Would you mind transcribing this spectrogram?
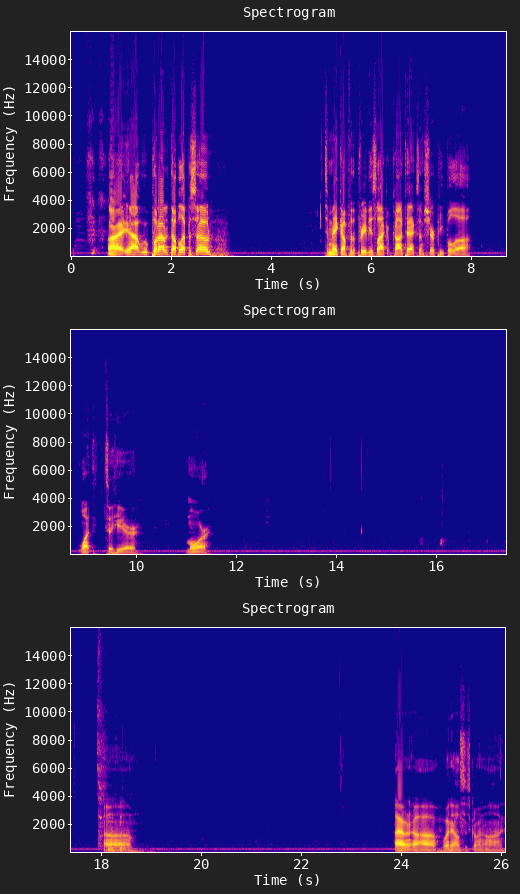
All right, yeah, we'll put out a double episode to make up for the previous lack of content. 'cause I'm sure people uh, want to hear more. Um, I don't. Uh, what else is going on?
